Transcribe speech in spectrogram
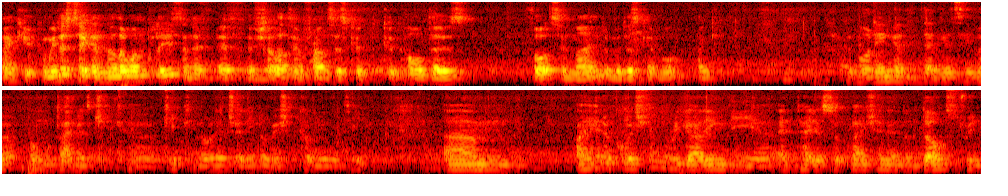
Thank you. Can we just take another one, please? And if, if, if Charlotte and Frances could, could hold those thoughts in mind, and we'll just get more. Thank you. Good morning, I'm Daniel Zimmer from Climate-KIC, uh, KIC Knowledge and Innovation Community. Um, I had a question regarding the uh, entire supply chain and the downstream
